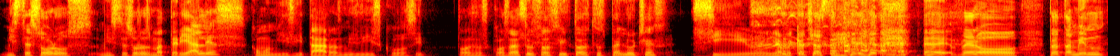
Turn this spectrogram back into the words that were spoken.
mis tesoros, mis tesoros materiales, como mis guitarras, mis discos y todas esas cosas. Tus ositos, tus peluches. Sí, güey, ya me cachaste. Eh, pero, pero también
